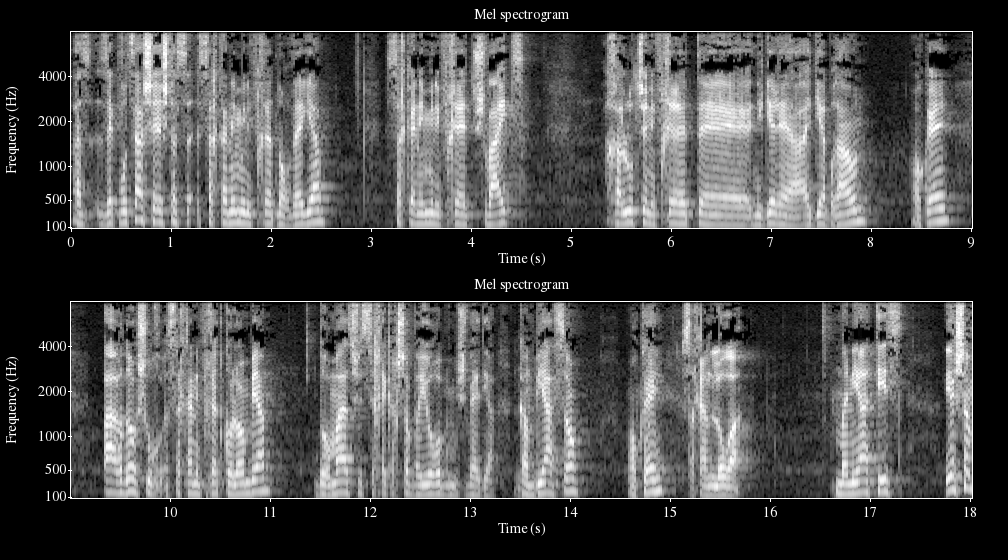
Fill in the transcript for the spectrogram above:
אז זה קבוצה שיש לה שחקנים מנבחרת נורבגיה, שחקנים מנבחרת שווייץ, חלוץ של נבחרת אה, ניגריה, אדיה בראון, אוקיי? פרדו שהוא שחקן נבחרת קולומביה, דורמז ששיחק עכשיו ביורו בשוודיה, קמביאסו, אוקיי? שחקן לא רע. מניאטיס, יש שם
